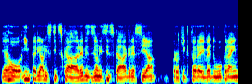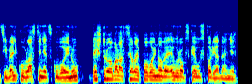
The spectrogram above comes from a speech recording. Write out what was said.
Jeho imperialistická, revizionistická agresia, proti ktorej vedú Ukrajinci veľkú vlasteneckú vojnu, deštruovala celé povojnové európske usporiadanie,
